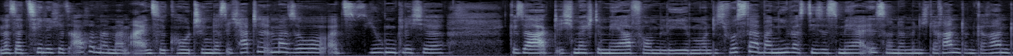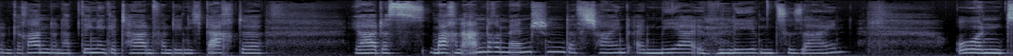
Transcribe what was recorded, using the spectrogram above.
das erzähle ich jetzt auch immer in meinem Einzelcoaching, dass ich hatte immer so als Jugendliche gesagt, ich möchte mehr vom Leben. Und ich wusste aber nie, was dieses Meer ist. Und dann bin ich gerannt und gerannt und gerannt und habe Dinge getan, von denen ich dachte, ja, das machen andere Menschen. Das scheint ein Meer im Leben zu sein. Und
